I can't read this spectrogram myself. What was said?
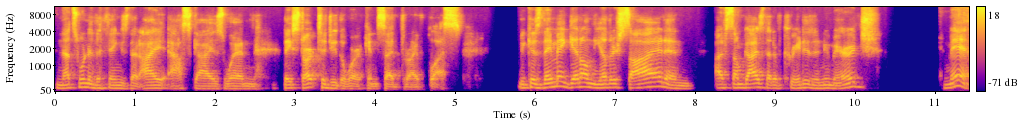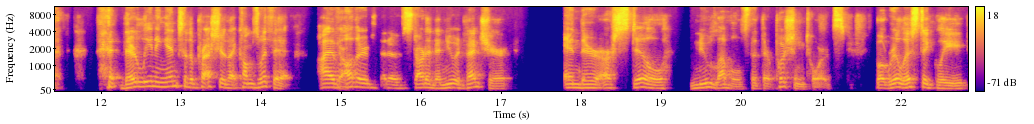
And that's one of the things that I ask guys when they start to do the work inside Thrive Plus, because they may get on the other side. And I have some guys that have created a new marriage. man, they're leaning into the pressure that comes with it. I have yeah. others that have started a new adventure and there are still new levels that they're pushing towards. But realistically,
